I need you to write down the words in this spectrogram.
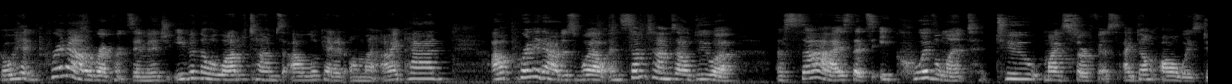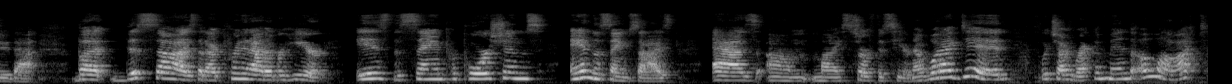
go ahead and print out a reference image, even though a lot of times I'll look at it on my iPad. I'll print it out as well and sometimes I'll do a, a size that's equivalent to my surface. I don't always do that. But this size that I printed out over here is the same proportions and the same size as um, my surface here. Now what I did, which I recommend a lot,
